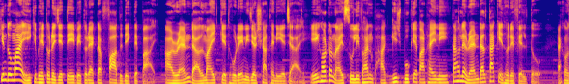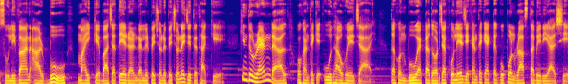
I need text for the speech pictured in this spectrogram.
কিন্তু মাইক ভেতরে যেতেই ভেতরে একটা ফাঁদ দেখতে পায় আর র্যান্ডাল মাইককে ধরে নিজের সাথে নিয়ে যায়। এই ঘটনায় সুলিভান ভাগ্যিস বুকে পাঠায়নি, তাহলে র্যান্ডাল তাকে ধরে ফেলতো। এখন সুলিভান আর বু মাইককে বাঁচাতে র্যান্ডালের পেছনে পেছনে যেতে থাকে। কিন্তু র্যান্ডাল ওখান থেকে উধাও হয়ে যায়। তখন বু একটা দরজা খোলে, যেখান থেকে একটা গোপন রাস্তা বেরিয়ে আসে।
